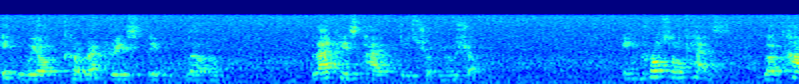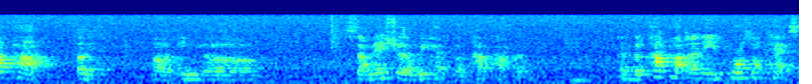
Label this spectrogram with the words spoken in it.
it will characteristic the lattice type distribution. In Poisson case, the kappa n, uh, in the summation we have the kappa n. And the kappa n in Poisson case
